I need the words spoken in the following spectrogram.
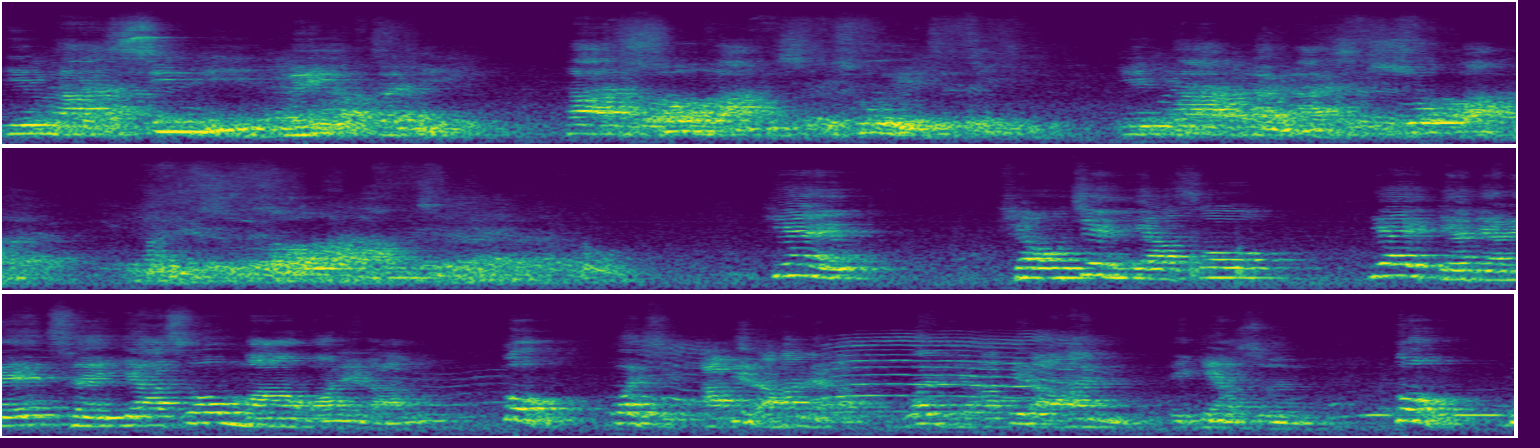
因他心里没有真理。他说谎，因他本来是说谎的，也是说谎之人的父。现在挑战耶稣，现在定定咧找耶稣麻烦的人。讲，我是阿比拉罕的，我是阿比拉罕的子孙。讲，我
